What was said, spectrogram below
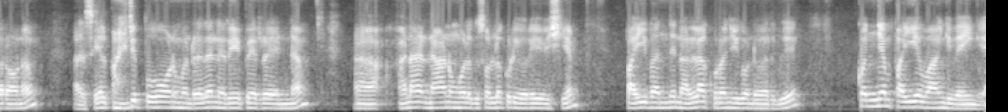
வரணும். அதை சேல் பண்ணிட்டு போகணுமன்றதை நிறைய பேர் எண்ணம். ஆனால் நான் உங்களுக்கு சொல்லக்கூடிய ஒரே விஷயம் பை வந்து நல்லா குறைஞ்சி கொண்டு வருது. கொஞ்சம் பையை வாங்கி வைங்க.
